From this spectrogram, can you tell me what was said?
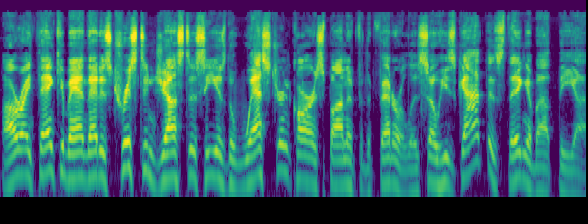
All right, thank you, man. That is Tristan Justice. He is the Western correspondent for the Federalist. So he's got this thing about the uh,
